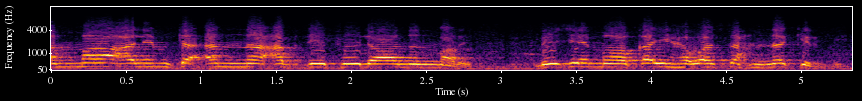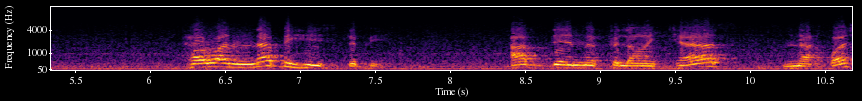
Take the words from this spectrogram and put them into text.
أما علمت أن عبدي فلان مرض بيجي ما قي هوا سح نكر هوا نبهیست بی. عبد فلان کس نخوش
